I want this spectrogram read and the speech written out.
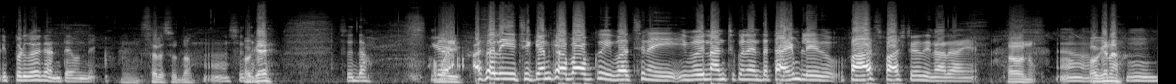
ఇప్పుడు కూడా అంతే ఉంది. సరే చూద్దాం. ఓకే? చూద్దాం. అసలు ఈ చికెన్ కబాబ్కు ఇవి వచ్చినాయి. ఇవి నంచుకునేంత టైం లేదు. ఫాస్ట్ ఫాస్ట్గా తినాలి అవి. అవును. ఓకేనా? ఉమ్.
